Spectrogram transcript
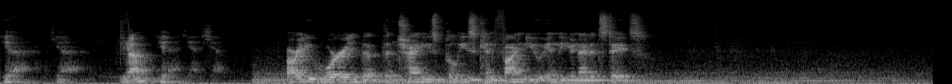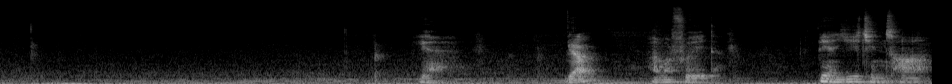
Yeah, yeah, Yeah? yeah, yeah, yeah. Are you worried that the Chinese police can find you in the United States? Yeah, Yeah? I'm afraid. 便衣警察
